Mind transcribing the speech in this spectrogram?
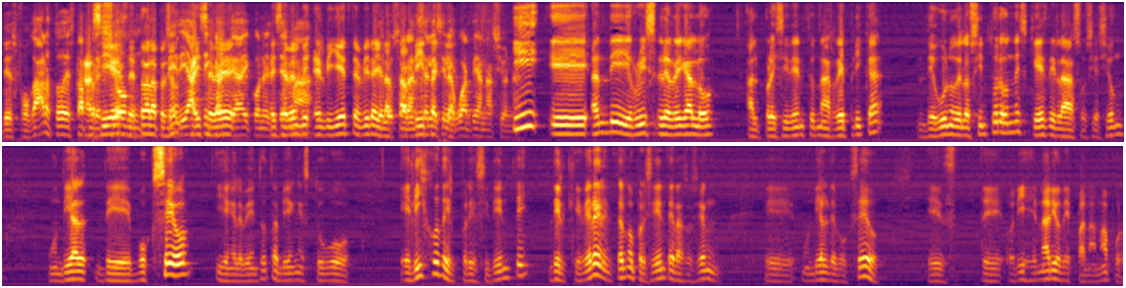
desfogar toda esta presión, de toda la presión. mediática que hay con el ahí tema se ve el, billete, mira, y la los aranceles y la Guardia Nacional. Y eh, Andy Ruiz le regaló al presidente una réplica de uno de los cinturones que es de la Asociación Mundial de Boxeo y en el evento también estuvo el hijo del presidente, del que era el eterno presidente de la Asociación eh, Mundial de Boxeo, este, originario de Panamá, por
